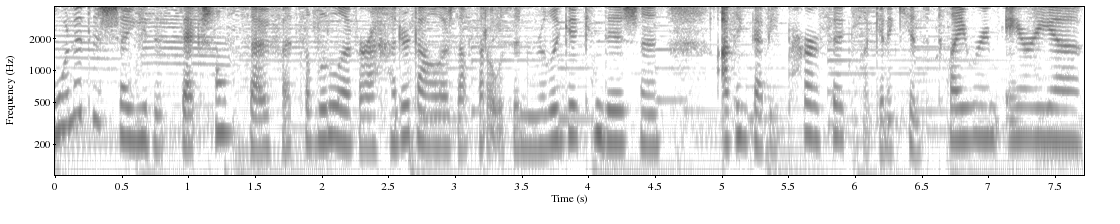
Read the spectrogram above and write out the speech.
Wanted to show you this sectional sofa. It's a little over a $100. I thought it was in really good condition. I think that'd be perfect, like in a kid's playroom area.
